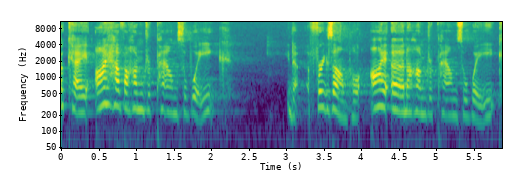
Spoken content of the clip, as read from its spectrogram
Okay, I have £100 a week. You know, for example, I earn £100 a week.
